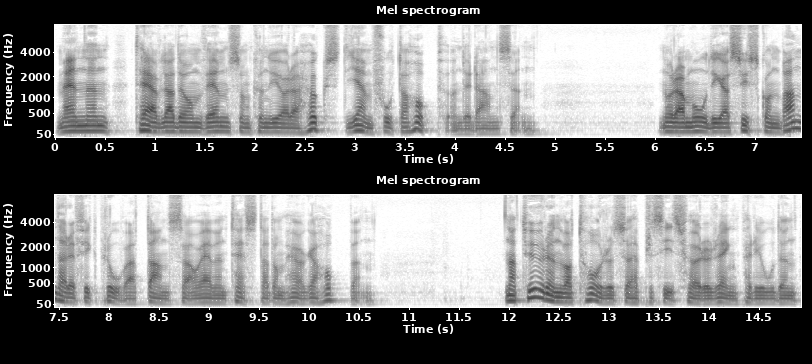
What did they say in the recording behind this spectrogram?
Männen tävlade om vem som kunde göra högst jämfotahopp under dansen. Några modiga syskonbandare fick prova att dansa och även testa de höga hoppen. Naturen var torr så här precis före regnperioden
